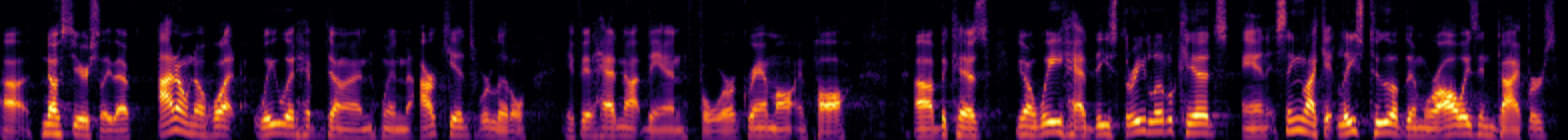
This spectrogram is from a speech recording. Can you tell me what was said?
Uh, no, seriously, though, I don't know what we would have done when our kids were little if it had not been for Grandma and Pa. Uh, because, you know, we had these three little kids, and it seemed like at least two of them were always in diapers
